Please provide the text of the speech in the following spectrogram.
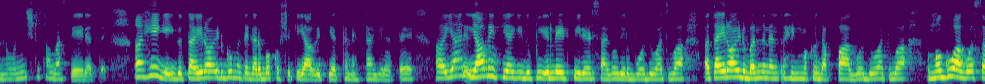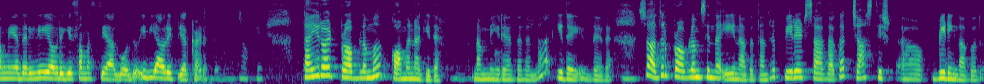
ಅನ್ನೋ ಒಂದಿಷ್ಟು ಸಮಸ್ಯೆ ಇರುತ್ತೆ. ಹೇಗೆ ಇದು ಥೈರಾಯ್ಡ್ಗೂ ಮತ್ತು ಗರ್ಭಕೋಶಕ್ಕೆ ಯಾವ ರೀತಿಯಾಗಿ ಕನೆಕ್ಟ್ ಆಗಿರುತ್ತೆ? ಯಾರು ಯಾವ ರೀತಿಯಾಗಿ ಇದು ಪಿ ಲೇಟ್ ಪೀರಿಯಡ್ಸ್ ಆಗೋದಿರ್ಬೋದು ಅಥವಾ ಥೈರಾಯ್ಡ್ ಬಂದ ನಂತರ ಹೆಣ್ಮಕ್ಳು ದಪ್ಪ ಆಗೋದು ಅಥವಾ ಮಗು ಆಗುವ ಸಮಯದಲ್ಲಿ ಅವರಿಗೆ ಸಮಸ್ಯೆ ಆಗೋದು ಇದು ಯಾವ ರೀತಿಯಾಗಿ ಕಾಡುತ್ತೆ madam? Okay thyroid problem common ಆಗಿದೆ. ನಮ್ಮ ಏರಿಯಾದಲ್ಲೆಲ್ಲ ಇದೆ ಇದ್ದೇ ಇದೆ. ಸೊ ಅದ್ರ ಪ್ರಾಬ್ಲಮ್ಸಿಂದ ಏನಾಗುತ್ತೆ ಅಂದರೆ ಪೀರಿಯಡ್ಸ್ ಆದಾಗ ಜಾಸ್ತಿ ಬ್ಲೀಡಿಂಗ್ ಆಗೋದು.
